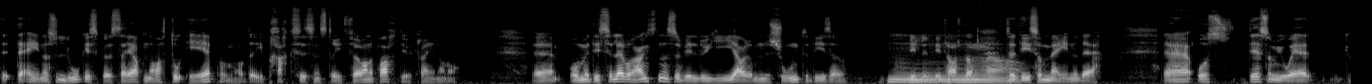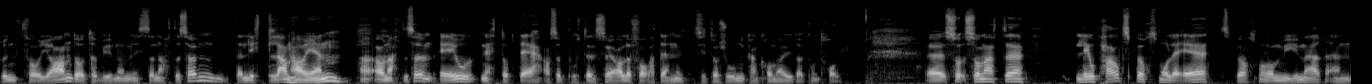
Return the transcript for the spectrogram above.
det, det eneste logiske å si at Nato er på en måte i praksis en stridførende part i Ukraina nå. Eh, og med disse leveransene så vil du gi ammunisjon til de som mm, ja. til de som mener det. Eh, og Det som jo er grunn for Jan da, til å begynne å miste nattesøvnen, den lille han har igjen av nattesøvn, er jo nettopp det. altså Potensialet for at denne situasjonen kan komme ut av kontroll. Eh, så, sånn at eh, Leopard-spørsmålet er et spørsmål om mye mer enn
